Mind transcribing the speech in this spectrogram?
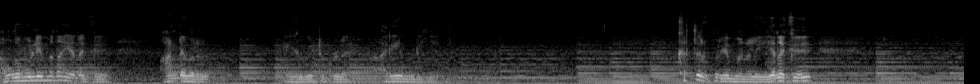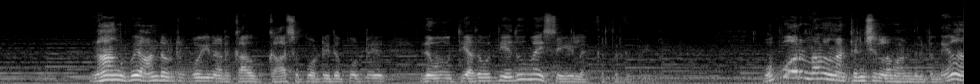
அவங்க மூலியமாக தான் எனக்கு ஆண்டவர் எங்கள் வீட்டுக்குள்ள அறிய முடிஞ்சது. கர்த்தர் பிரியமானே எனக்கு நாங்கள் போய் ஆண்டவர்கிட்ட போய் நான் கா காசு போட்டு இதை போட்டு இதை ஊற்றி அதை ஊற்றி எதுவுமே செய்யலை கர்த்தருக்கு பிரியமான ஒவ்வொரு நாளும் நான் டென்ஷனில் வாழ்ந்துக்கிட்டு இருந்தேன். ஏன்னா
